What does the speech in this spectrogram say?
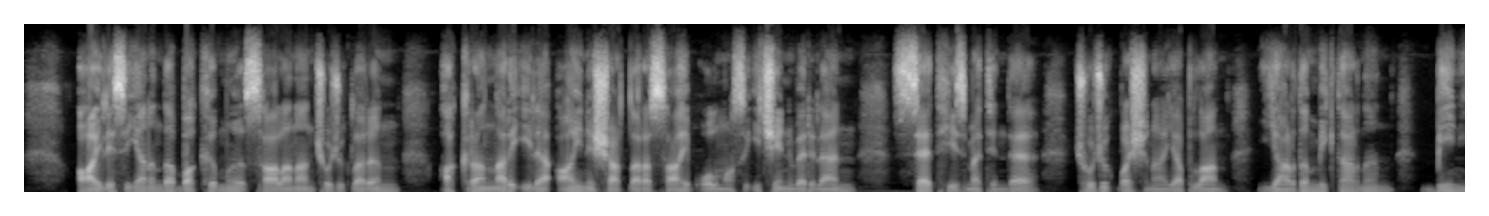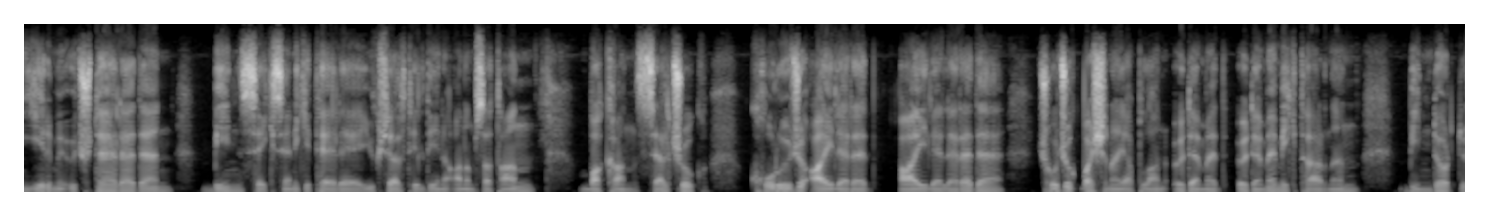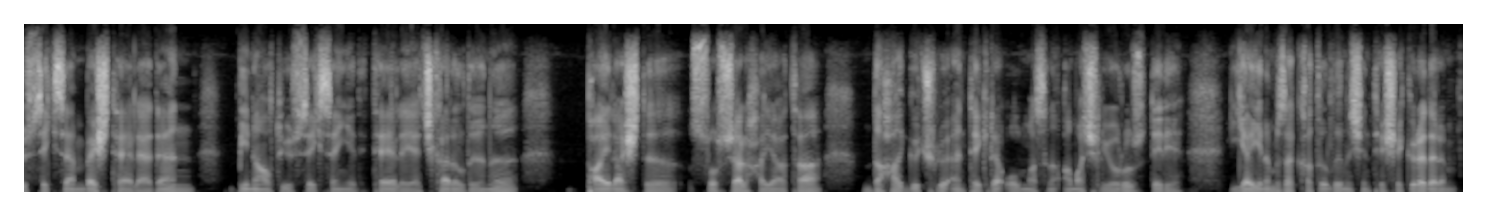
Ailesi yanında bakımı sağlanan çocukların akranları ile aynı şartlara sahip olması için verilen SET hizmetinde çocuk başına yapılan yardım miktarının 1023 TL'den 1082 TL'ye yükseltildiğini anımsatan Bakan Selçuk, koruyucu ailelere, ailelere de çocuk başına yapılan ödeme, ödeme miktarının 1485 TL'den 1687 TL'ye çıkarıldığını paylaştığı sosyal hayata daha güçlü entegre olmasını amaçlıyoruz dedi. Yayınımıza katıldığın için teşekkür ederim.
